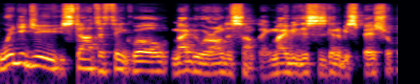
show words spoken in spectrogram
When did you start to think, well, maybe we're onto something? Maybe this is going to be special?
